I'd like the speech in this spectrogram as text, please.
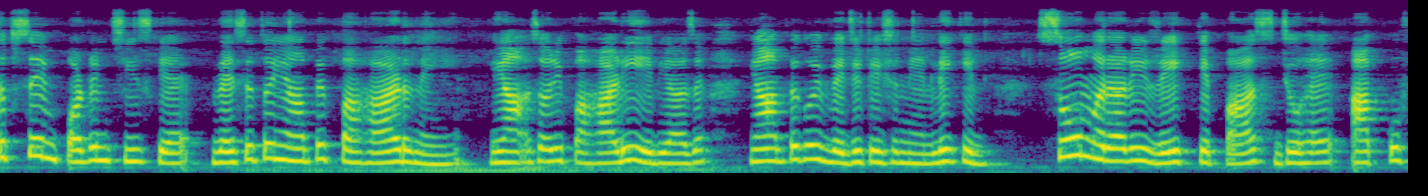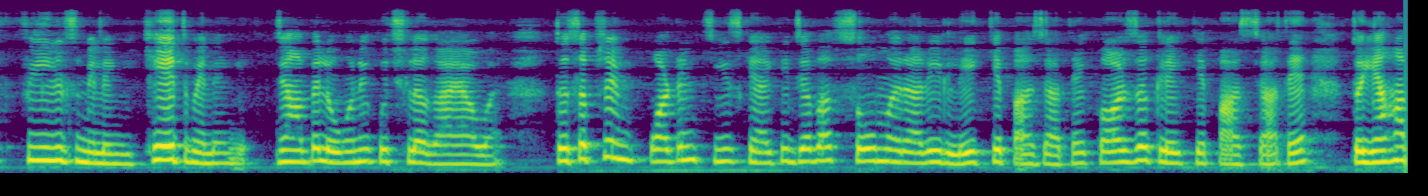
सबसे इंपॉर्टेंट चीज़ क्या है? वैसे तो यहाँ पे पहाड़ नहीं है। यहाँ सॉरी पहाड़ी एरियाज़ है। यहाँ पे कोई वेजिटेशन नहीं है। लेकिन सो मरारी रेक के पास जो है आपको फील्ड्स मिलेंगी, खेत मिलेंगे, जहाँ पे लोगों ने कुछ लगाया हुआ है। तो सबसे इंपॉर्टेंट चीज़ क्या है कि जब आप सो मरारी लेक के पास जाते हैं, कॉर्जक लेक के पास जाते हैं तो यहाँ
